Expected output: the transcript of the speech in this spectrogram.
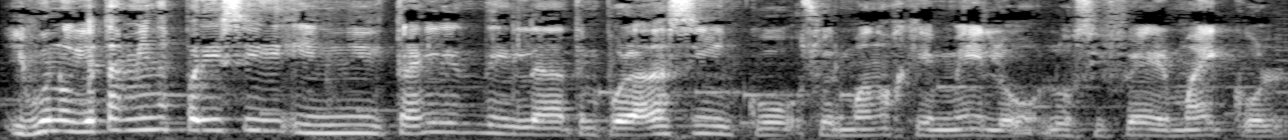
Y bueno, ya también aparece en el trailer de la temporada 5 su hermano gemelo, Lucifer, Michael,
